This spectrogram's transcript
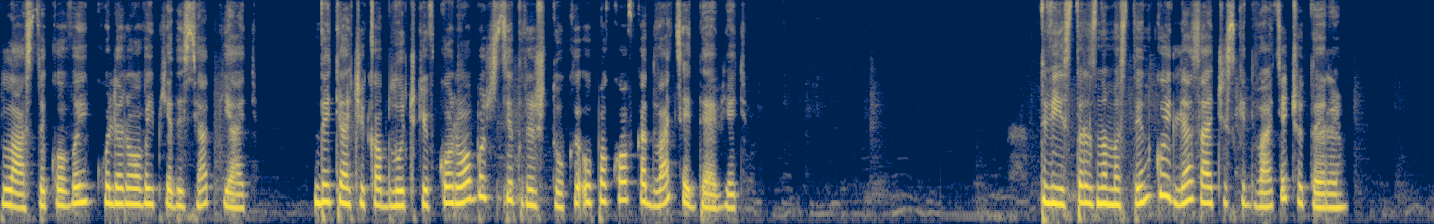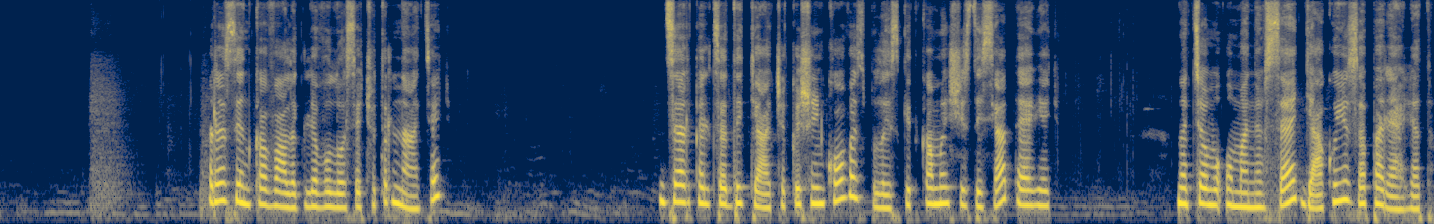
пластиковий кольоровий 55. Дитячі каблучки в коробочці 3 штуки. Упаковка 29. Твістер з намистинкою для зачіски 24. Резинка валик для волосся 14. Дзеркальце дитяче кишенькове з блискітками 69. На цьому у мене все. Дякую за перегляд.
